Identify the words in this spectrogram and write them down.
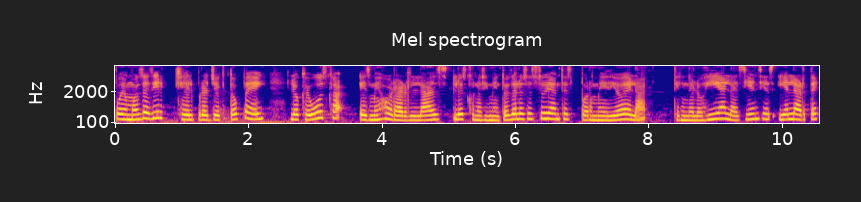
podemos decir que el proyecto PEI lo que busca es mejorar las, los conocimientos de los estudiantes por medio de la tecnología, las ciencias y el arte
